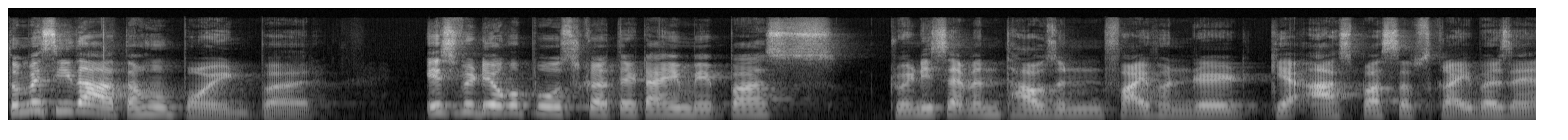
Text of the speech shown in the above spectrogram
तो मैं सीधा आता हूँ पॉइंट पर। इस वीडियो को पोस्ट करते टाइम मेरे पास 27,500 के आसपास सब्सक्राइबर्स हैं।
